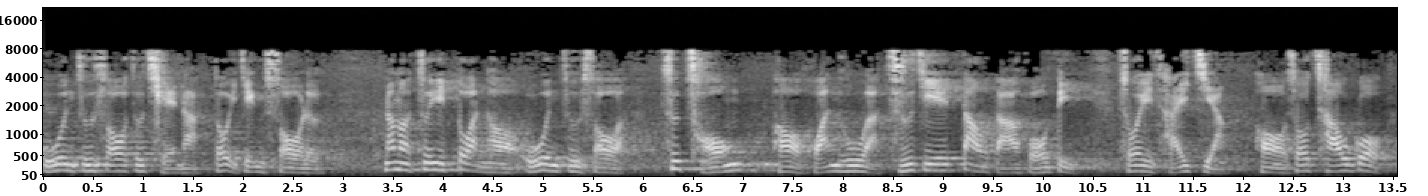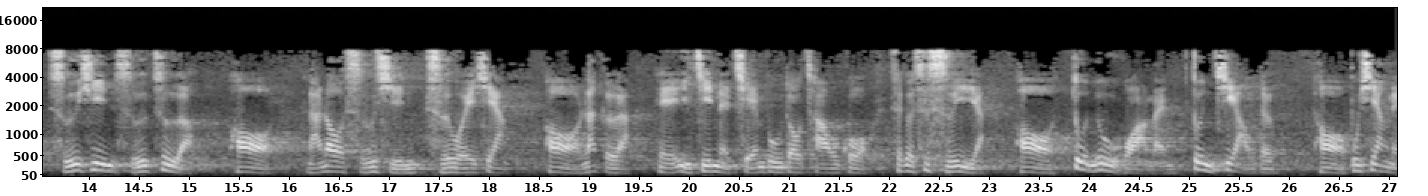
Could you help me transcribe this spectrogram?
无问自说之前啊都已经说了。那么这一段哦无问自说啊。是从哦凡夫啊直接到达佛地，所以才讲哦说超过实性实质啊哦，然后实行实为相哦那个啊诶已经呢全部都超过，这个是实以啊哦顿入法门顿教的哦不像呢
